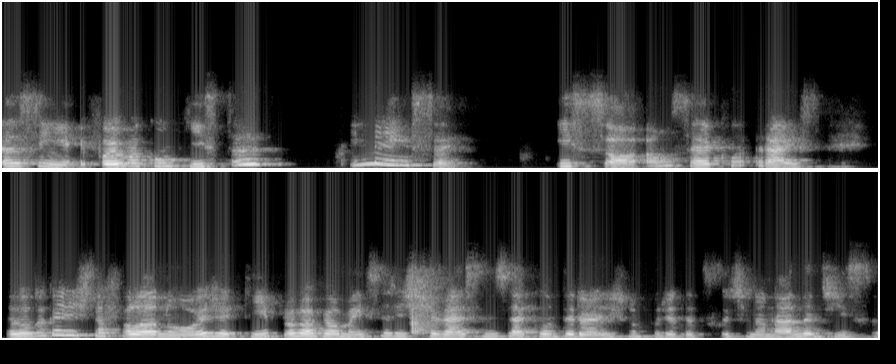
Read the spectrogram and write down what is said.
assim, foi uma conquista imensa, e só há um século atrás. Então, tudo que a gente está falando hoje aqui, provavelmente, se a gente estivesse no século anterior, a gente não podia estar discutindo nada disso.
